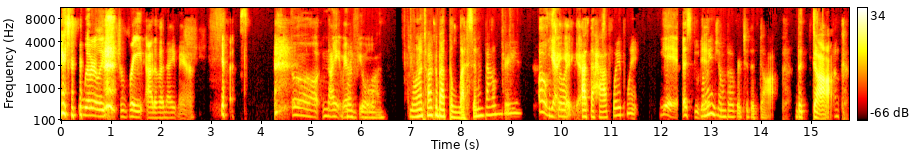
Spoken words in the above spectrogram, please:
there. literally straight out of a nightmare. yes. Oh, nightmare My fuel. God. Do you want to talk about the Lesson Foundry? Oh Since yeah, yeah, like, yeah. At the halfway point. yeah, let's do that. Let me jump over to the doc. The doc.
